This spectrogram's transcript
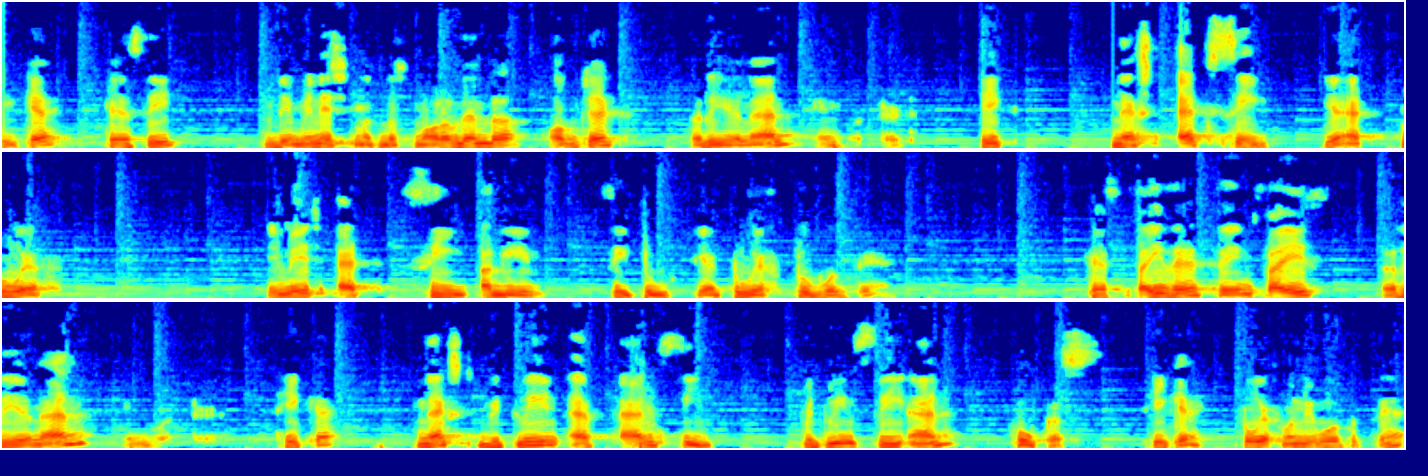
ठीक है? कैसी? डिमिनिश्ड मतलब smaller than the object real and inverted ठीक? नेक्स्ट एट सी या at two F image at C again C two या टू एफ़ टू बोलते हैं। कैसा साइज़ है same size real and inverted ठीक है? Next between F and C between C and focus ठीक है? टू एफ़ वन भी बोल सकते हैं।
